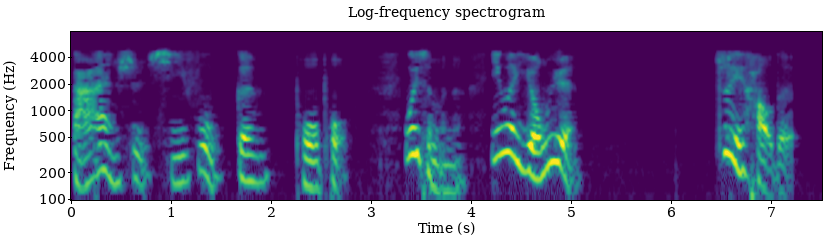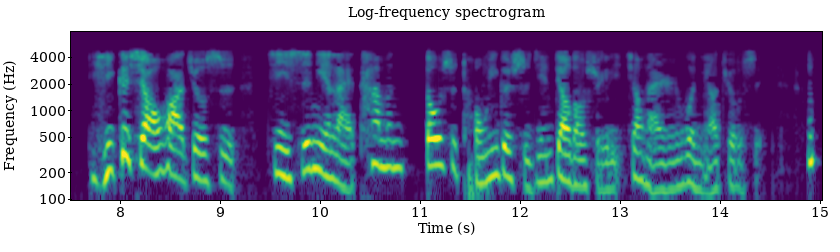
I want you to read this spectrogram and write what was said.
答案是媳妇跟婆婆。为什么呢？因为永远最好的一个笑话就是几十年来他们。都是同一个时间掉到水里，叫男人问你要救谁？这个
